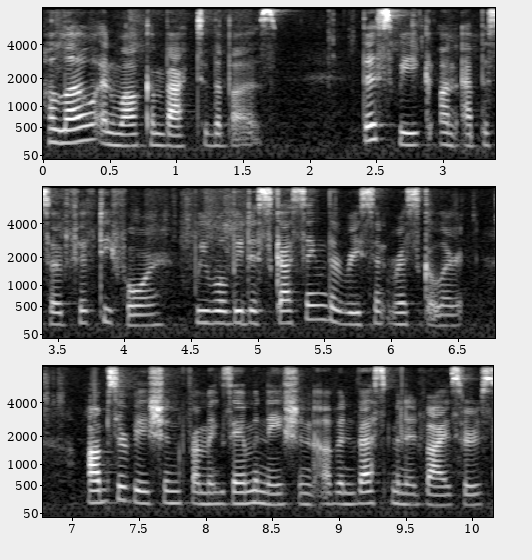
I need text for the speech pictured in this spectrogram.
Hello and welcome back to The Buzz. This week on episode 54, we will be discussing the recent risk alert, observation from examination of investment advisors,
